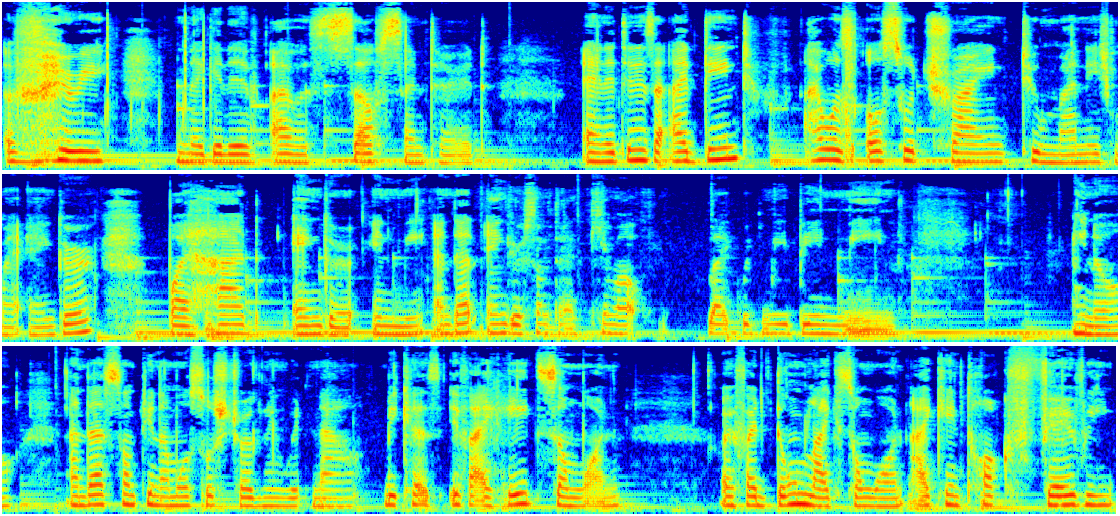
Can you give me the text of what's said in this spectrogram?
A very negative. I was self centered. And the thing is that I didn't, I was also trying to manage my anger, but I had anger in me. And that anger sometimes came out like with me being mean, you know. And that's something I'm also struggling with now. Because if I hate someone, or if I don't like someone, I can talk very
